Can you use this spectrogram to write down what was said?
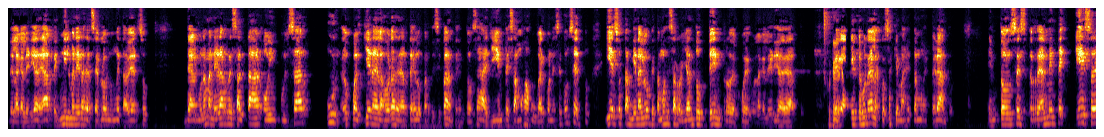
de la galería de arte. Hay mil maneras de hacerlo en un metaverso. De alguna manera resaltar o impulsar un, cualquiera de las obras de arte de los participantes. Entonces allí empezamos a jugar con ese concepto y eso es también algo que estamos desarrollando dentro del juego, la galería de arte. Realmente es una de las cosas que más estamos esperando. Entonces, realmente esa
